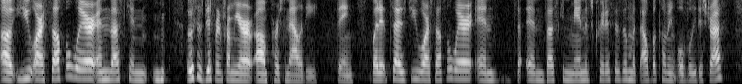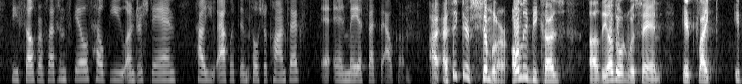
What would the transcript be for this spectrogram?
Uh, you are self-aware and thus can. m- This is different from your um, personality thing, but it says you are self-aware and th- and thus can manage criticism without becoming overly distressed. These self-reflection skills help you understand how you act within social contexts a- and may affect the outcome. I, I think they're similar only because uh, the other one was saying it's like it,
